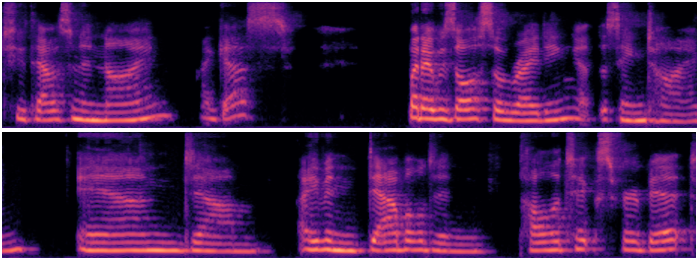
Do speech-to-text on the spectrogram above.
2009, I guess. But I was also writing at the same time. And um, I even dabbled in politics for a bit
